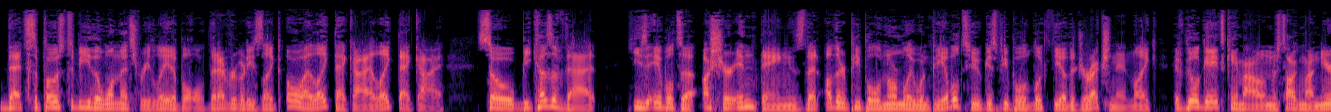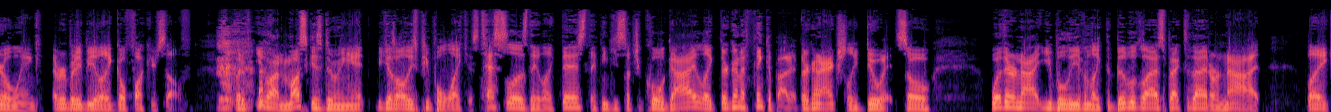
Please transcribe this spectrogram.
that's supposed to be the one that's relatable. That everybody's like, oh, I like that guy, I like that guy. So because of that, he's able to usher in things that other people normally wouldn't be able to because people would look the other direction in. Like if Bill Gates came out and was talking about Neuralink, everybody'd be like, "Go fuck yourself." But if Elon Musk is doing it because all these people like his Teslas, they like this, they think he's such a cool guy, like they're going to think about it. They're going to actually do it. So whether or not you believe in like the biblical aspect of that or not, like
